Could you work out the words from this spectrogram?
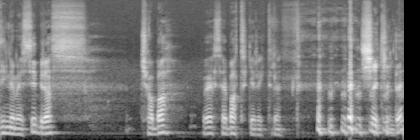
dinlemesi biraz çaba ve sebat gerektiren şekilde.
